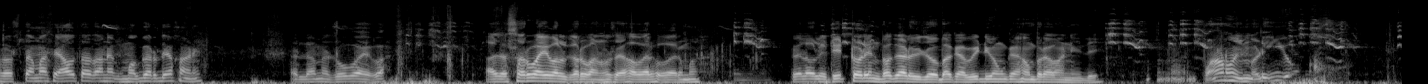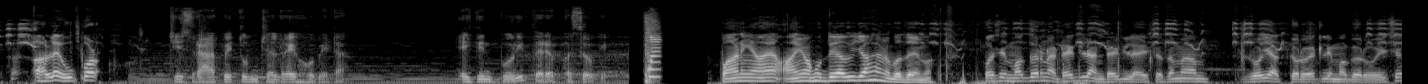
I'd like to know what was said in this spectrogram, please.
રસ્તામાંથી આવતા હતા ને એક મગર દેખાણી એટલે અમે જોવા આવ્યા આજે સર્વાઈવલ કરવાનું છે સવાર સવારમાં પેલા ઓલી ટીટોડીને ભગાડવી જો બાકી આ વિડીયો કંઈ સંભળાવવા નહીં દે પાણો મળી ગયો હલે ઉપર जिस राह पे तुम चल रहे हो बेटा एक दिन पूरी तरह फंसोगे પાણી અહીંયા અહીંયા સુધી આવી જશે ને બધામાં પછી મગરના ઢેગલા ને ઢેગલા છે તમે આમ જોયા જ કરો એટલી મગર હોય છે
